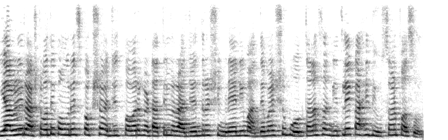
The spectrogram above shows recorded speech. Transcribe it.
यावेळी राष्ट्रवादी काँग्रेस पक्ष अजित पवार गटातील राजेंद्र शिंगणे यांनी माध्यमांशी बोलताना सांगितले काही दिवसांपासून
